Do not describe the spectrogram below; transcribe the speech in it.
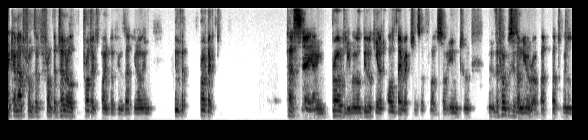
I can add from the from the general project point of view that you know in in the project per se, I mean broadly, we will be looking at all directions of flow. So into the focus is on Europe, but but we'll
